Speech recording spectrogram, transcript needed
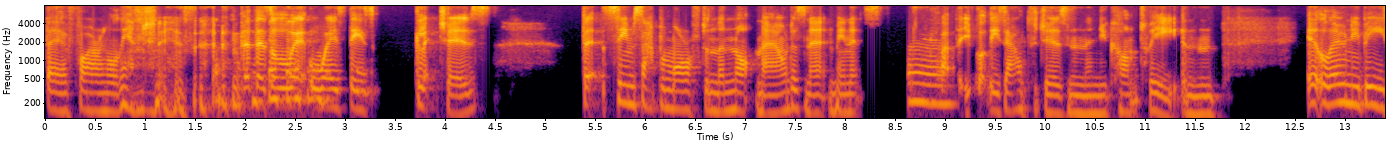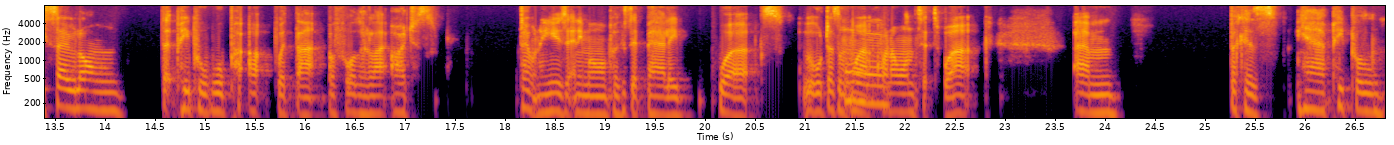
they're firing all the engineers, that there's always, always these glitches that seems to happen more often than not now, doesn't it? I mean, it's mm. the fact that you've got these outages and then you can't tweet, and it'll only be so long that people will put up with that before they're like, oh, I just don't want to use it anymore because it barely works or doesn't work mm. when I want it to work. Um, because yeah, people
